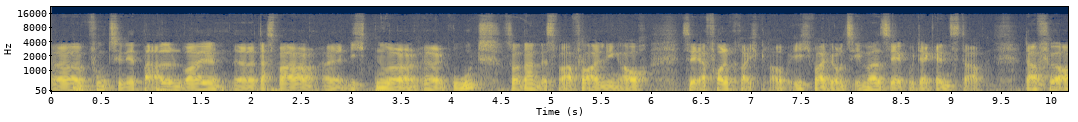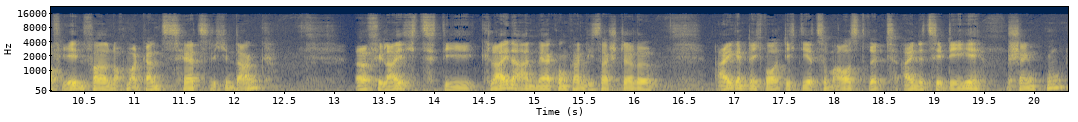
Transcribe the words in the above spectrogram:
äh, funktioniert bei allen, weil äh, das war äh, nicht nur äh, gut, sondern es war vor allen Dingen auch sehr erfolgreich, glaube ich, weil wir uns immer sehr gut ergänzt haben. Dafür auf jeden Fall nochmal ganz herzlichen Dank. Äh, vielleicht die kleine Anmerkung an dieser Stelle. Eigentlich wollte ich dir zum Austritt eine CD schenken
